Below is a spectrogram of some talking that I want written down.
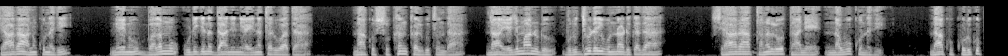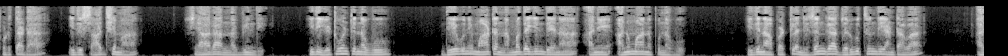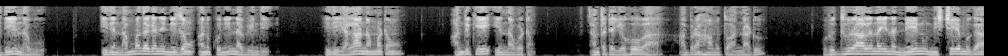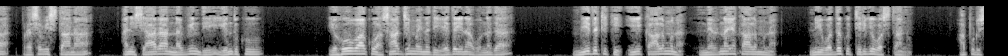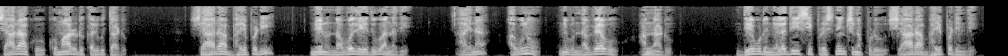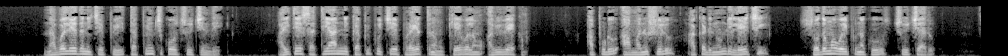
శారా అనుకున్నది నేను బలము ఉడిగిన దానిని అయిన తరువాత నాకు సుఖం కలుగుతుందా? నా యజమానుడు వృద్ధుడై ఉన్నాడు కదా. శారా తనలో తానే నవ్వుకున్నది. నాకు కొడుకు పుడతాడా? ఇది సాధ్యమా? శారా నవ్వింది. ఇది ఎటువంటి నవ్వు? దేవుని మాట నమ్మదగిందేనా అనే అనుమానపు నవ్వు. ఇది నా పట్ల నిజంగా జరుగుతుంది అంటావా? అది నవ్వు. ఇది నమ్మదగని నిజం అనుకుని నవ్వింది. ఇది ఎలా నమ్మటం? అందుకే ఈ నవ్వటం. అంతట యహోవా అబ్రహాముతో అన్నాడు వృద్ధురాలనైన నేను నిశ్చయముగా ప్రసవిస్తానా? అని శారా నవ్వింది ఎందుకు? యహోవాకు అసాధ్యమైనది ఏదైనా ఉన్నదా? మీదటికి ఈ కాలమున నిర్ణయ కాలమున నీ వద్దకు తిరిగి వస్తాను. అప్పుడు శారాకు కుమారుడు కలుగుతాడు. శారా భయపడి నేను నవ్వలేదు అన్నది. ఆయన అవును నీవు నవ్వావు అన్నాడు. దేవుడు నిలదీసి ప్రశ్నించినప్పుడు శారా భయపడింది. నవ్వలేదని చెప్పి తప్పించుకోచూచింది అయితే సత్యాన్ని కప్పిపుచ్చే ప్రయత్నం కేవలం అవివేకం. అప్పుడు ఆ మనుష్యులు అక్కడి నుండి లేచి సుధమ వైపునకు చూచారు.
